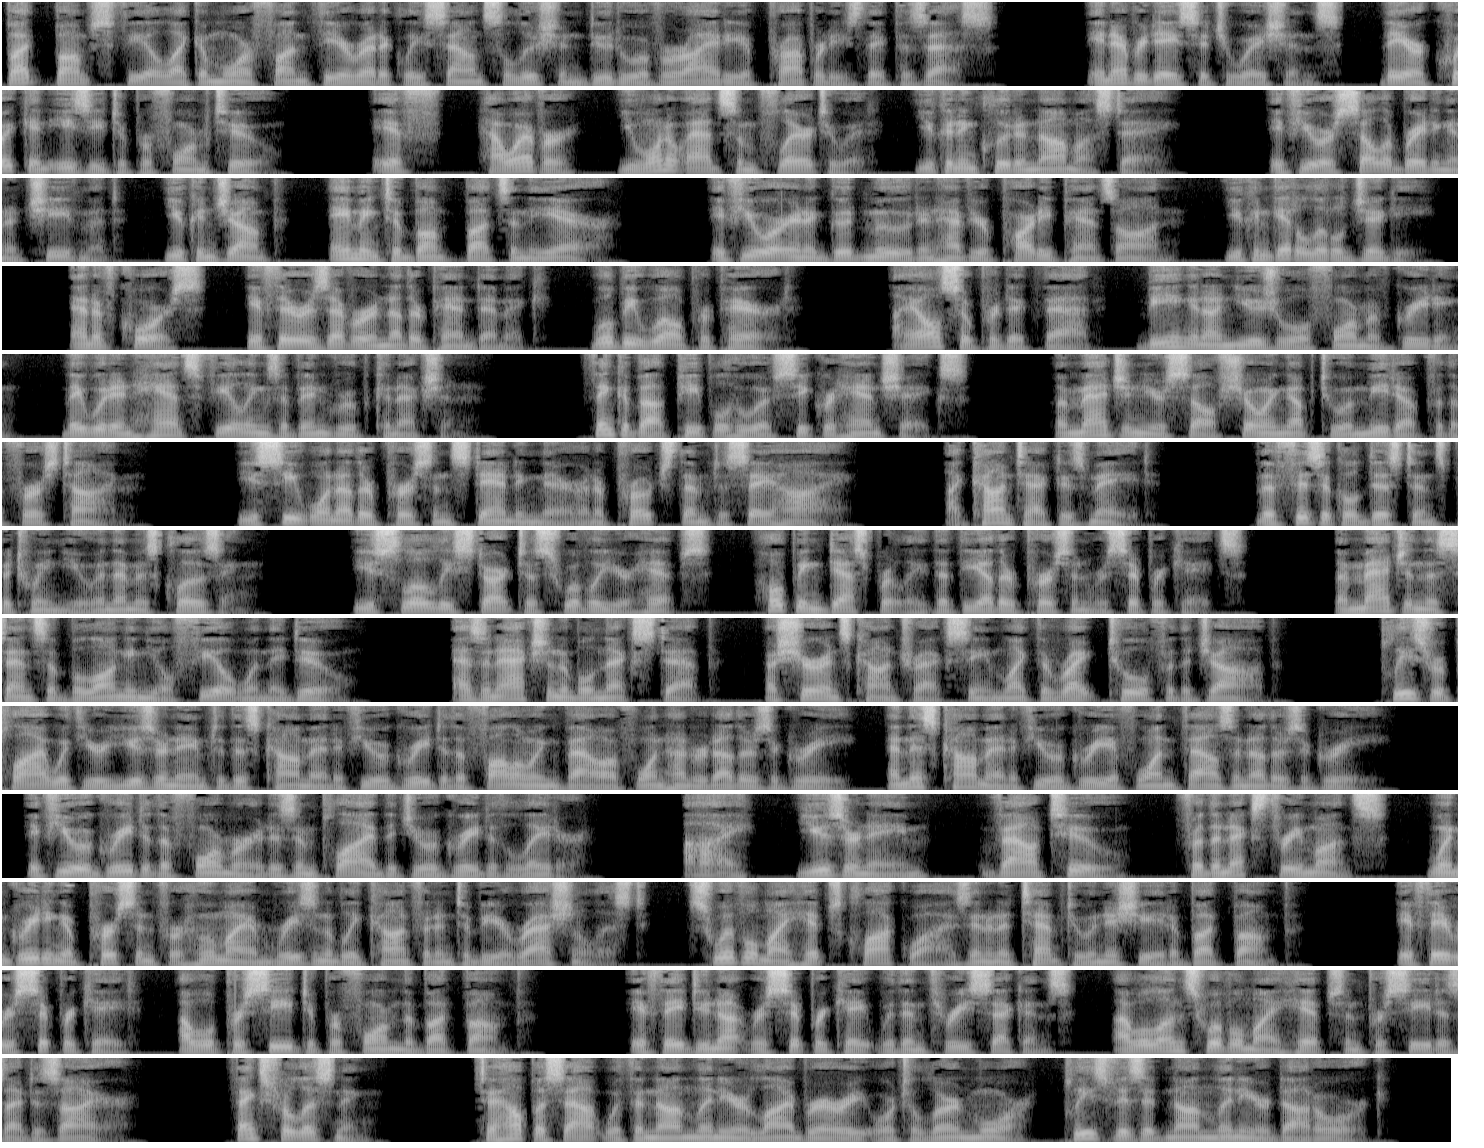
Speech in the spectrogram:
Butt bumps feel like a more fun, theoretically sound solution due to a variety of properties they possess. In everyday situations, they are quick and easy to perform too. If, however, you want to add some flair to it, you can include a namaste. If you are celebrating an achievement, you can jump, aiming to bump butts in the air. If you are in a good mood and have your party pants on, you can get a little jiggy. And of course, if there is ever another pandemic, we'll be well prepared. I also predict that, being an unusual form of greeting, they would enhance feelings of in group connection. Think about people who have secret handshakes. Imagine yourself showing up to a meetup for the first time. You see one other person standing there and approach them to say hi. Eye contact is made. The physical distance between you and them is closing. You slowly start to swivel your hips, hoping desperately that the other person reciprocates. Imagine the sense of belonging you'll feel when they do. As an actionable next step, assurance contracts seem like the right tool for the job. Please reply with your username to this comment if you agree to the following vow if 100 others agree, and this comment if you agree if 1000 others agree. If you agree to the former, it is implied that you agree to the later. I, username, vow 2, for the next three months, when greeting a person for whom I am reasonably confident to be a rationalist, swivel my hips clockwise in an attempt to initiate a butt bump. If they reciprocate, I will proceed to perform the butt bump. If they do not reciprocate within 3 seconds, I will unswivel my hips and proceed as I desire. Thanks for listening. To help us out with the Nonlinear Library or to learn more, please visit nonlinear.org.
